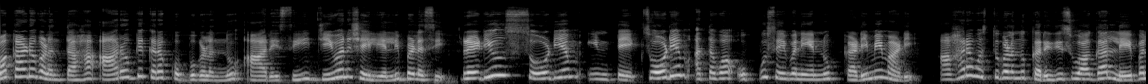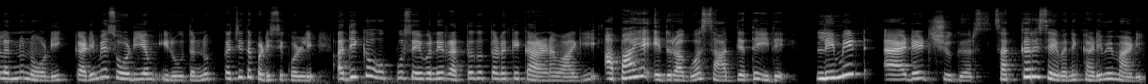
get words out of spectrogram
ಅವಕಾಡೋಗಳಂತಹ ಆರೋಗ್ಯಕರ ಕೊಬ್ಬುಗಳನ್ನು ಆರಿಸಿ ಜೀವನ ಶೈಲಿಯಲ್ಲಿ ಬೆಳೆಸಿ. ರೆಡ್ಯೂಸ್ ಸೋಡಿಯಂ ಇಂಟೇಕ್ ಸೋಡಿಯಂ ಅಥವಾ ಉಪ್ಪು ಸೇವನೆಯನ್ನು ಕಡಿಮೆ ಮಾಡಿ. ಆಹಾರ ವಸ್ತುಗಳನ್ನು ಖರೀದಿಸುವಾಗ ಲೇಬಲ್ ಅನ್ನು ನೋಡಿ ಕಡಿಮೆ ಸೋಡಿಯಂ ಇರುವುದನ್ನು ಖಚಿತಪಡಿಸಿಕೊಳ್ಳಿ. ಅಧಿಕ ಉಪ್ಪು ಸೇವನೆ ರಕ್ತದೊತ್ತಡಕ್ಕೆ ಕಾರಣವಾಗಿ ಅಪಾಯ ಎದುರಾಗುವ ಸಾಧ್ಯತೆ ಇದೆ. ಲಿಮಿಟ್ ಆಡೆಡ್ ಶುಗರ್ಸ್ ಸಕ್ಕರೆ ಸೇವನೆ ಕಡಿಮೆ ಮಾಡಿ.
